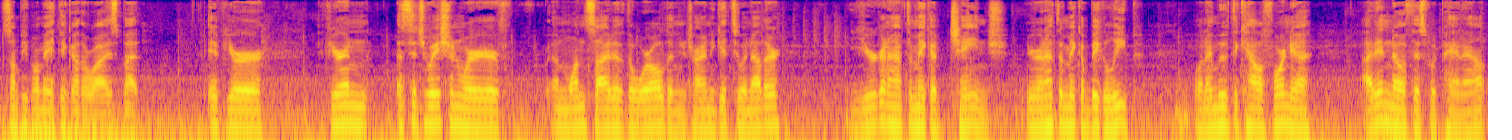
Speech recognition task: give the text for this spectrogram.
some people may think otherwise, but if you're if you're in a situation where you're on one side of the world and you're trying to get to another, you're going to have to make a change. You're going to have to make a big leap. When I moved to California, I didn't know if this would pan out.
